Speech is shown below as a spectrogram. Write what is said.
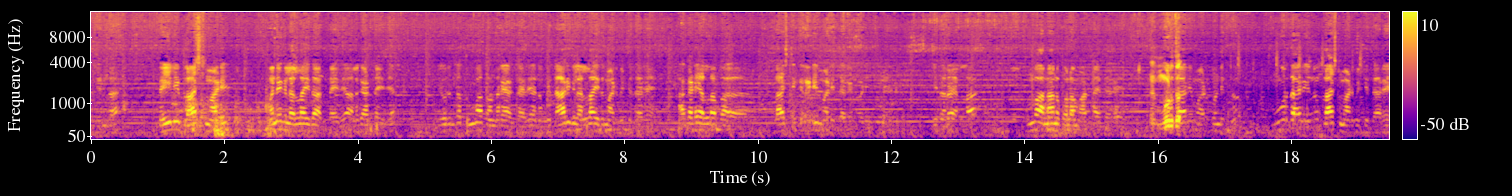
ಇಲ್ಲಿಂದ. ಡೈಲಿ ಬ್ಲಾಸ್ಟ್ ಮಾಡಿ ಮನೆಗಳೆಲ್ಲ ಇದಾಗ್ತಾ ಇದೆ ಅಲಗಾಡ್ತಾ ಇದೆ. ಇವರಿಂದ ತುಂಬ ತೊಂದರೆ ಆಗ್ತಾ ಇದೆ. ನಮಗೆ ದಾರಿಗಳೆಲ್ಲ ಇದು ಮಾಡಿಬಿಟ್ಟಿದ್ದಾರೆ. ಆ ಕಡೆ ಎಲ್ಲ ಪ್ಲಾಸ್ಟಿಕ್ ರೆಡಿ ಮಾಡಿದ್ದಾರೆ ನೋಡಿ ಈ ಥರ ಎಲ್ಲ ತುಂಬ ಅನಾನುಕೂಲ ಮಾಡ್ತಾ ಇದ್ದಾರೆ. ಮೂರು ದಾರಿ ಮಾಡಿಕೊಂಡಿದ್ದು ಮೂರು ದಾರಿನೂ ಬ್ಲಾಸ್ಟ್ ಮಾಡಿಬಿಟ್ಟಿದ್ದಾರೆ.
